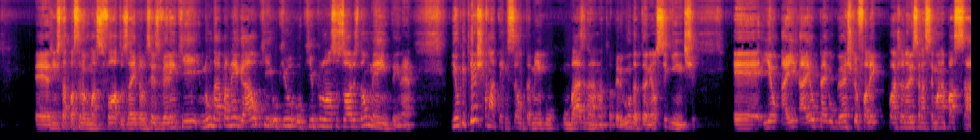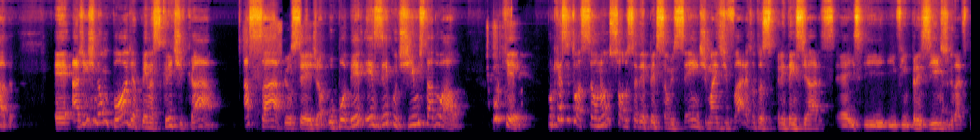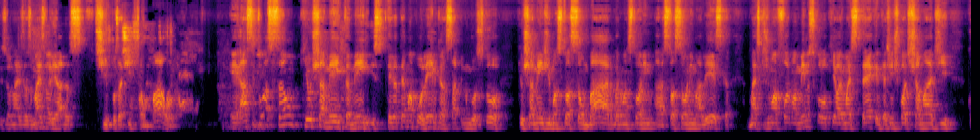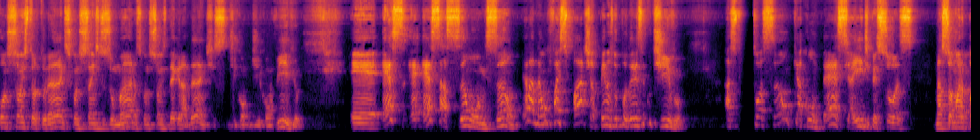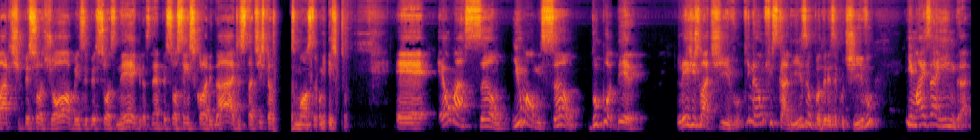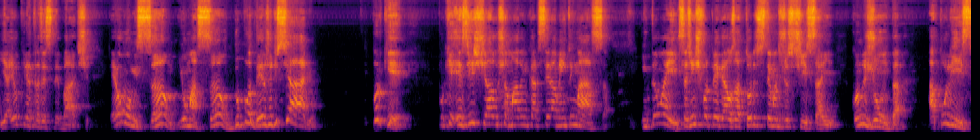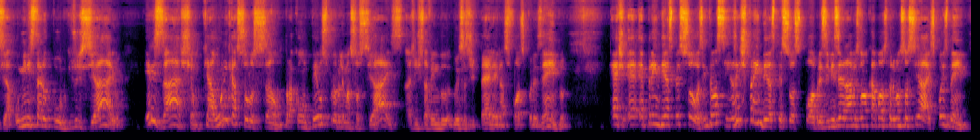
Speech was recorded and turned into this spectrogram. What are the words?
É, a gente está passando algumas fotos aí para vocês verem que não dá para negar o que, o que, o que para os nossos olhos não mentem, né? E o que eu queria chamar a atenção também, com, com base na, na tua pergunta, Tânia, é o seguinte: é, e eu, aí, aí eu pego o gancho que eu falei com a jornalista na semana passada. É, a gente não pode apenas criticar a SAP, ou seja, o poder executivo estadual. Por quê? Porque a situação não só do CDP de São Vicente, mas de várias outras penitenciárias é, e, enfim, presídios, unidades prisionais das mais variadas tipos aqui de São Paulo, é, a situação que eu chamei também, isso teve até uma polêmica, a SAP não gostou, que eu chamei de uma situação bárbara, uma situação, animalesca, mas que de uma forma menos coloquial e mais técnica a gente pode chamar de condições torturantes, condições desumanas, condições degradantes de, de convívio. É, essa, é, essa ação ou omissão, ela não faz parte apenas do poder executivo. A situação que acontece aí de pessoas, na sua maior parte, pessoas jovens e pessoas negras, né, pessoas sem escolaridade, estatísticas mostram isso, é, é uma ação e uma omissão do poder legislativo que não fiscaliza o poder executivo e mais ainda, e aí eu queria trazer esse debate, é uma omissão e uma ação do poder judiciário. Por quê? Porque existe algo chamado encarceramento em massa. Então aí, se a gente for pegar os atores do sistema de justiça aí, quando junta a polícia, o Ministério Público e o Judiciário, eles acham que a única solução para conter os problemas sociais, a gente está vendo doenças de pele aí nas fotos, por exemplo, é, é, é, prender as pessoas. Então, assim, a gente prender as pessoas pobres e miseráveis vão acabar os problemas sociais. Pois bem,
